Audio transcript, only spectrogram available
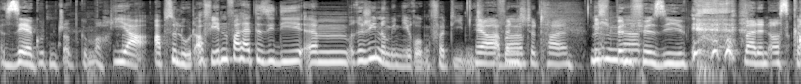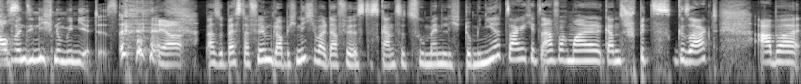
sehr guten Job gemacht hat. Ja, absolut. Auf jeden Fall hätte sie die ähm, Regienominierung verdient. Ja, finde ich total. Ich bin für sie bei den Oscars. Auch wenn sie nicht nominiert ist. ja. Also bester Film glaube ich nicht, weil dafür ist das Ganze zu männlich dominiert, sage ich jetzt einfach mal ganz spitz gesagt. Aber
